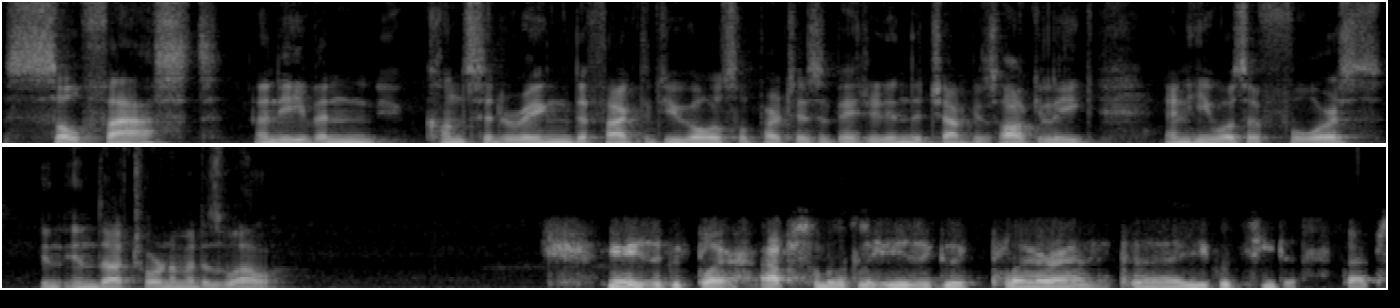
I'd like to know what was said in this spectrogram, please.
so fast. And even considering the fact that you also participated in the Champions Hockey League and he was a force in, in that tournament as well. Yeah, he's a good player. Absolutely, he's a good player, and uh, you could see the steps.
